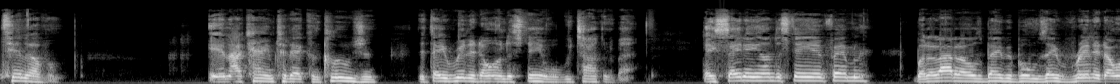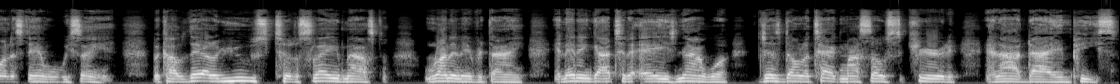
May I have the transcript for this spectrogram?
10 of them. And I came to that conclusion that they really don't understand what we're talking about. They say they understand family, but a lot of those baby boomers, they really don't understand what we're saying because they're used to the slave master running everything. And they didn't got to the age now where just don't attack my social security and I'll die in peace.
